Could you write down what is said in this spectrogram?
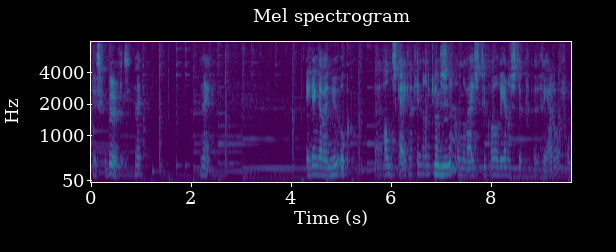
is gebeurd. Nee. Ik denk dat wij nu ook eh, anders kijken naar kinderen in de klas. Mhm. hè. Onderwijs is natuurlijk wel weer een stuk eh, verder, of, of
